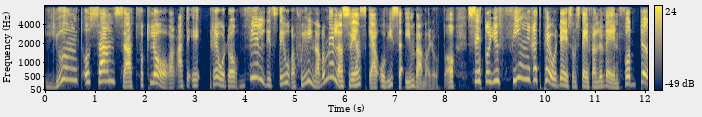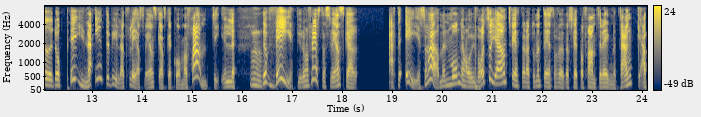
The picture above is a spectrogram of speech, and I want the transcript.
lugnt och sansat förklarar att det är, råder väldigt stora skillnader mellan svenskar och vissa invandrargrupper. Sätter ju fingret på det som Stefan Löfven för död och pina inte vill att fler svenskar ska komma fram till. Mm. Då vet ju de flesta svenskar att det är så här men många har ju varit så hjärntvättade att de inte ens har vågat släppa fram sina egna tankar.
